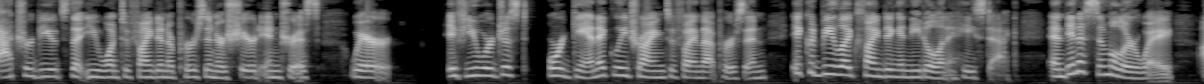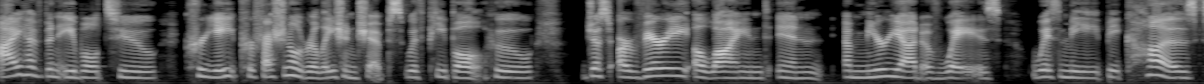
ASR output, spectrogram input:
attributes that you want to find in a person or shared interests where if you were just organically trying to find that person, it could be like finding a needle in a haystack. And in a similar way, I have been able to create professional relationships with people who just are very aligned in a myriad of ways with me because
